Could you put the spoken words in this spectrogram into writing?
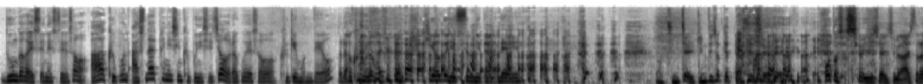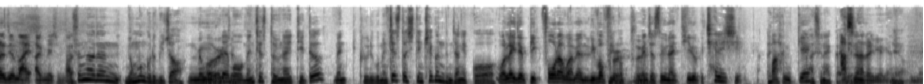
누군가가 SNS에서 아 그분 아스날 팬이신 그분이시죠? 라고 해서 그게 뭔데요? 라고 물어봤던 기억은 있습니다. 네. 어, 진짜 읽기 힘드셨겠다. 어떠셨어요? 이시안 씨는 아스날을 좀 알고 계십니까? 아스날은 명문 클럽이죠. 명문 원래 클럽이죠. 뭐 맨체스터 유나이티드 맨, 그리고 맨체스터 시티는 최근 등장했고 원래 이제 빅 4라고 하면 리버풀, 리버풀. 맨체스터 유나이티드, 그리고 첼시 함께 아스날까지. 아스날을 이야기하죠. 네. 네.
